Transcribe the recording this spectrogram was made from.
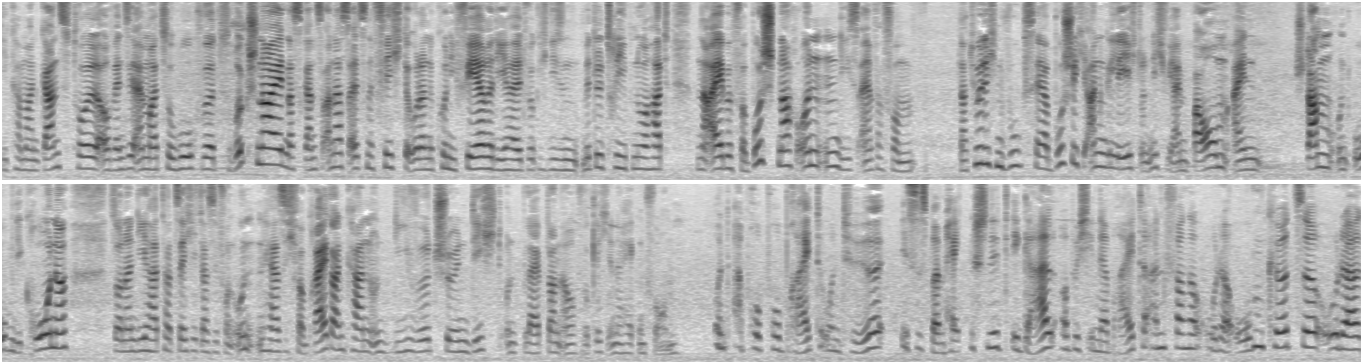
Die kann man ganz toll, auch wenn sie einmal zu hoch wird, zurückschneiden. Das ist ganz anders als eine Fichte oder eine Konifere, die halt wirklich diesen Mitteltrieb nur hat. Eine Eibe verbuscht nach unten. Die ist einfach vom natürlichen Wuchs her buschig angelegt und nicht wie ein Baum, ein Stamm und oben die Krone, sondern die hat tatsächlich, dass sie von unten her sich verbreitern kann und die wird schön dicht und bleibt dann auch wirklich in der Heckenform. Und apropos Breite und Höhe, ist es beim Heckenschnitt egal, ob ich in der Breite anfange oder oben kürze oder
